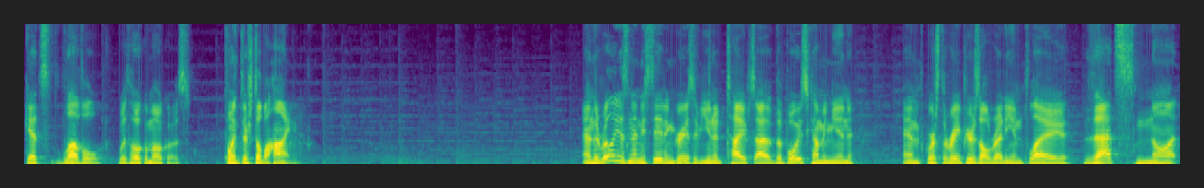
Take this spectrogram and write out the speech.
gets level with Hokomoko's. At point, they're still behind. And there really isn't any saving grace of unit types. Out of the Buoys coming in, and of course the Rapier's already in play, that's not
